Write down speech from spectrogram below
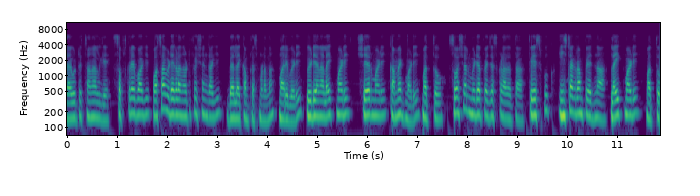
ದಯವಿಟ್ಟು ಚಾನಲ್ಗೆ ಸಬ್ಸ್ಕ್ರೈಬ್ ಆಗಿ, ಹೊಸ ವಿಡಿಯೋಗಳ ನೋಟಿಫಿಕೇಶನ್ಗಾಗಿ ಬೆಲ್ ಐಕಾನ್ ಪ್ರೆಸ್ ಮಾಡೋಣ ಮರಿಬೇಡಿ. ವಿಡಿಯೋನ ಲೈಕ್ ಮಾಡಿ ಶೇರ್ ಮಾಡಿ ಕಮೆಂಟ್ ಮಾಡಿ ಮತ್ತು ಸೋಷಿಯಲ್ ಮೀಡಿಯಾ ಪೇಜಸ್ಗಳಾದಂಥ ಫೇಸ್ಬುಕ್ ಇನ್ಸ್ಟಾಗ್ರಾಮ್ ಪೇಜ್ನ ಲೈಕ್ ಮಾಡಿ ಮತ್ತು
